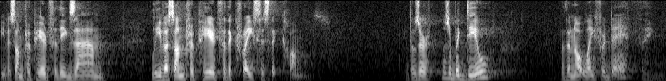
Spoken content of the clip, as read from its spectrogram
leave us unprepared for the exam, leave us unprepared for the crisis that comes. Those are, those are big deal, but they're not life or death things.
